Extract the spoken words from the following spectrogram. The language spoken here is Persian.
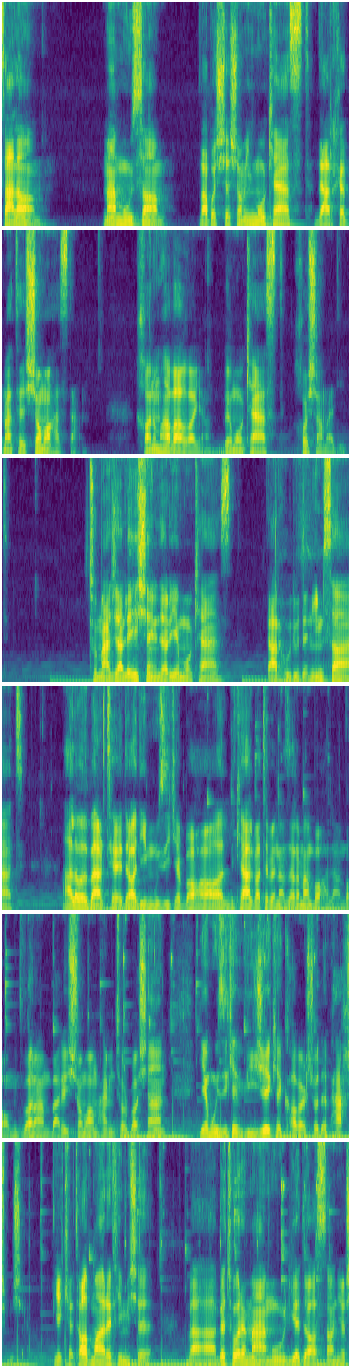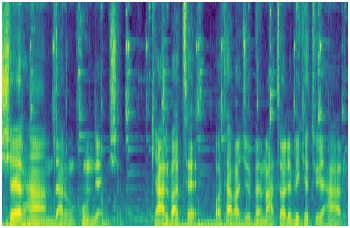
سلام. من موسام و با ششمین موکست در خدمت شما هستم. خانم ها و آقایان به موکست خوش آمدید. تو مجله شنیداری موکست در حدود نیم ساعت علاوه بر تعدادی موزیک باحال که البته به نظر من باحالن و امیدوارم برای شما هم همینطور باشن یه موزیک ویژه که کاور شده پخش میشه. یه کتاب معرفی میشه و به طور معمول یه داستان یا شعر هم در اون خونده میشه. که البته با توجه به مطالبی که توی هر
